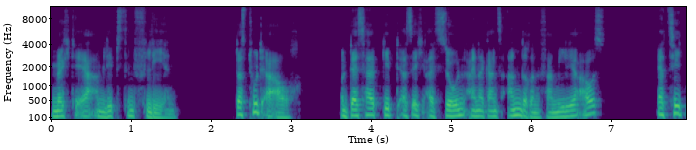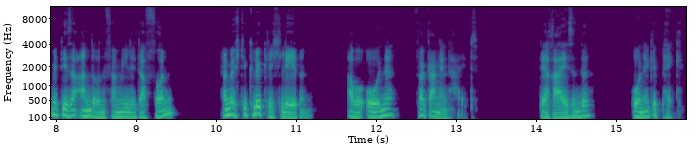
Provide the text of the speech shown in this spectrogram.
möchte er am liebsten fliehen. Das tut er auch, und deshalb gibt er sich als Sohn einer ganz anderen Familie aus, er zieht mit dieser anderen Familie davon, er möchte glücklich leben, aber ohne Vergangenheit. Der Reisende ohne Gepäck.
